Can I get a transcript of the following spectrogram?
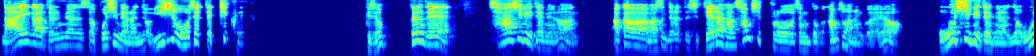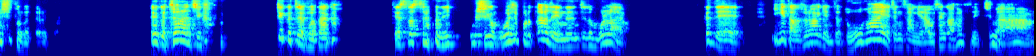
나이가 들면서 보시면은요, 25세 때 피크예요. 그죠? 그런데 40이 되면은 아까 말씀드렸듯이 대략 한 30% 정도가 감소하는 거예요. 50이 되면은요, 50%가 떨어져요. 그러니까 저는 지금 피크 때 보다가 테스토스테론이 지금 50% 떨어져 있는지도 몰라요. 근데 이게 단순하게 이제 노화의 증상이라고 생각할 수도 있지만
